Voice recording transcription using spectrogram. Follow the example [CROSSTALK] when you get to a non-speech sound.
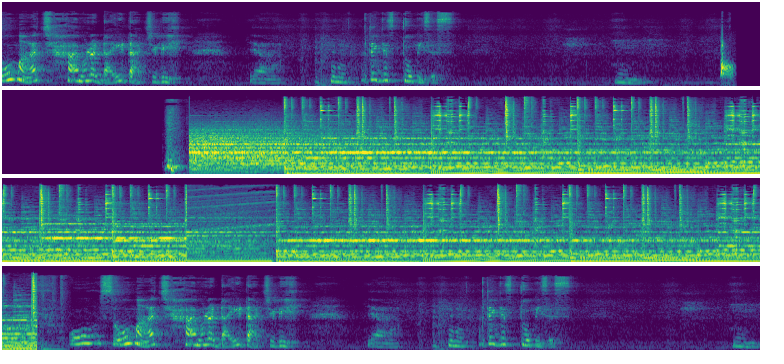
much. [LAUGHS] I'm on a diet actually. Yeah. [LAUGHS] I'll take just two pieces. Much. [LAUGHS] I'm on a diet actually. Yeah. [LAUGHS] I'll take just two pieces. Hmm.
